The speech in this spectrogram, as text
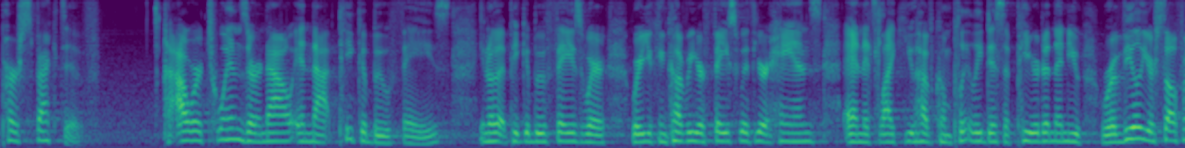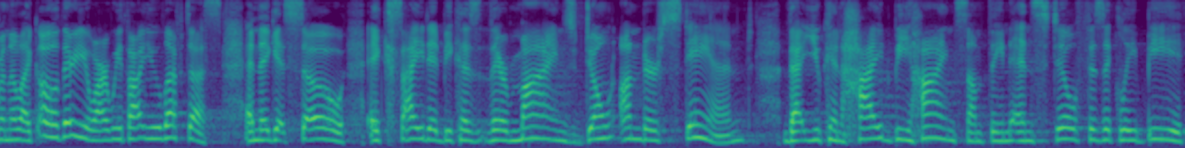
perspective. Our twins are now in that peekaboo phase. You know that peekaboo phase where, where you can cover your face with your hands and it's like you have completely disappeared, and then you reveal yourself, and they're like, oh, there you are. We thought you left us. And they get so excited because their minds don't understand that you can hide behind something and still physically be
